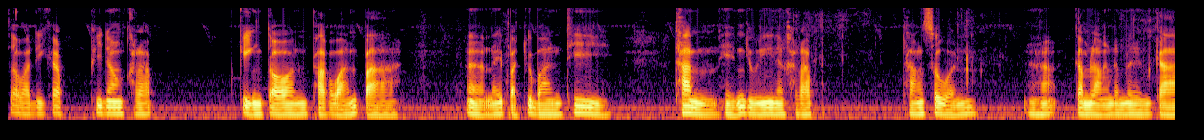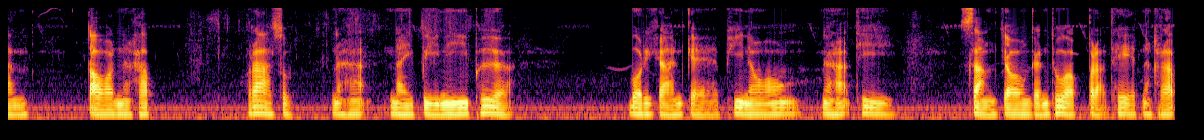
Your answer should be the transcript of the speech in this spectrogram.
สวัสดีครับพี่น้องครับ กิ่งตอนผักหวานป่าในปัจจุบันที่ท่านเห็นอยู่นี้นะครับ ทางสวนนะฮะกำลังดำเนินการตอนนะครับล่าสุดนะฮะในปีนี้เพื่อบริการแก่พี่น้องนะฮะที่สั่งจองกันทั่วประเทศนะครับ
